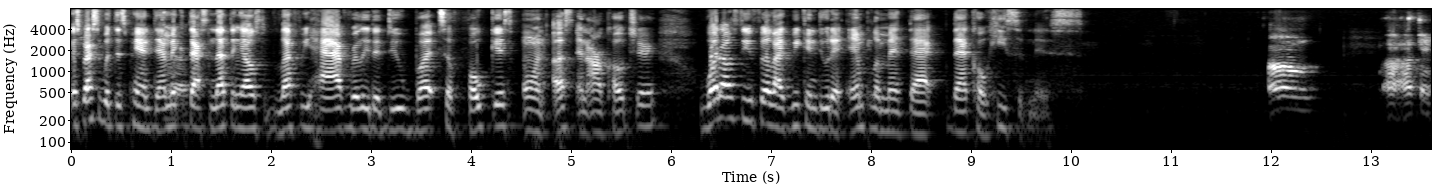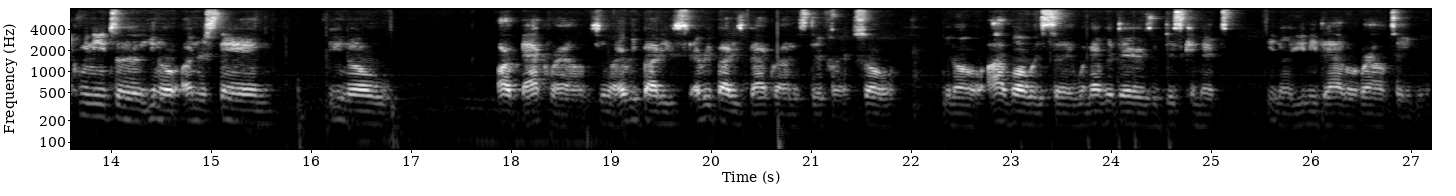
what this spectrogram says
especially with this pandemic. Yeah. That's nothing else left we have really to do but to focus on us and our culture. What else do you feel like we can do to implement that that cohesiveness? Um, I think we need to, you know, understand you know, our backgrounds. You know, everybody's everybody's background is different. So, you know, I've always said whenever there is a disconnect, you know, you need to have a round table,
